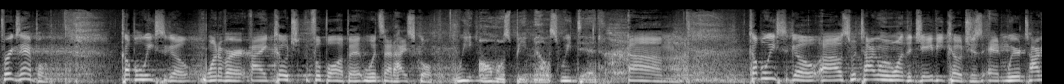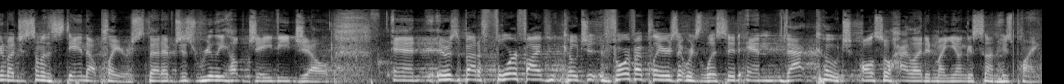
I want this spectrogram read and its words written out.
For example, a couple weeks ago, one of our I coach football up at Woodside High School. We almost beat Mills. We did. Um, a couple weeks ago, uh, I was talking with one of the JV coaches, and we were talking about just some of the standout players that have just really helped JV gel. And there was about a four or five coaches, four or five players that was listed, and that coach also highlighted my youngest son who's playing.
